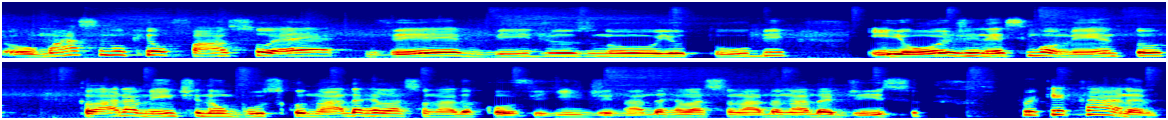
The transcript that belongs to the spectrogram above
O máximo que eu faço é ver vídeos no YouTube e hoje, nesse momento, claramente não busco nada relacionado a Covid, nada relacionado a nada disso, porque, cara,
